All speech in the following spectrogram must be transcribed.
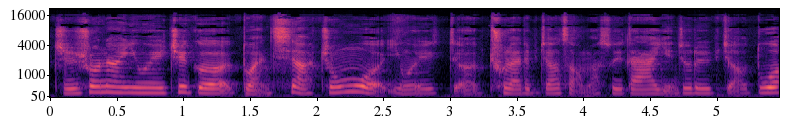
只是说呢，因为这个短期啊，周末因为呃出来的比较早嘛，所以大家研究的也比较多，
